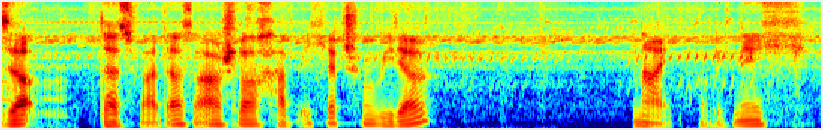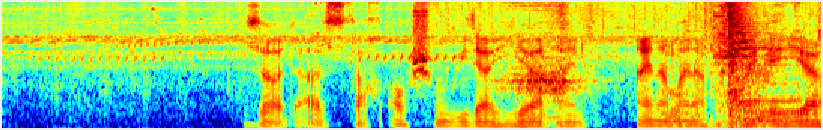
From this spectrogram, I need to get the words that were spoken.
So, das war das Arschloch. Habe ich jetzt schon wieder? Nein, habe ich nicht. So, da ist doch auch schon wieder hier ein, einer meiner Freunde hier.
